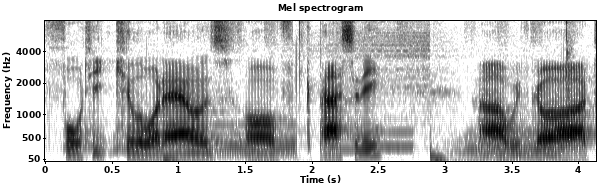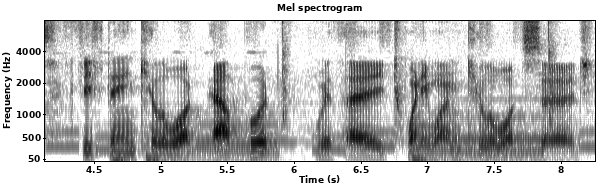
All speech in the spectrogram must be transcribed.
40 kilowatt hours of capacity. Uh, we've got 15 kilowatt output with a 21 kilowatt surge.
